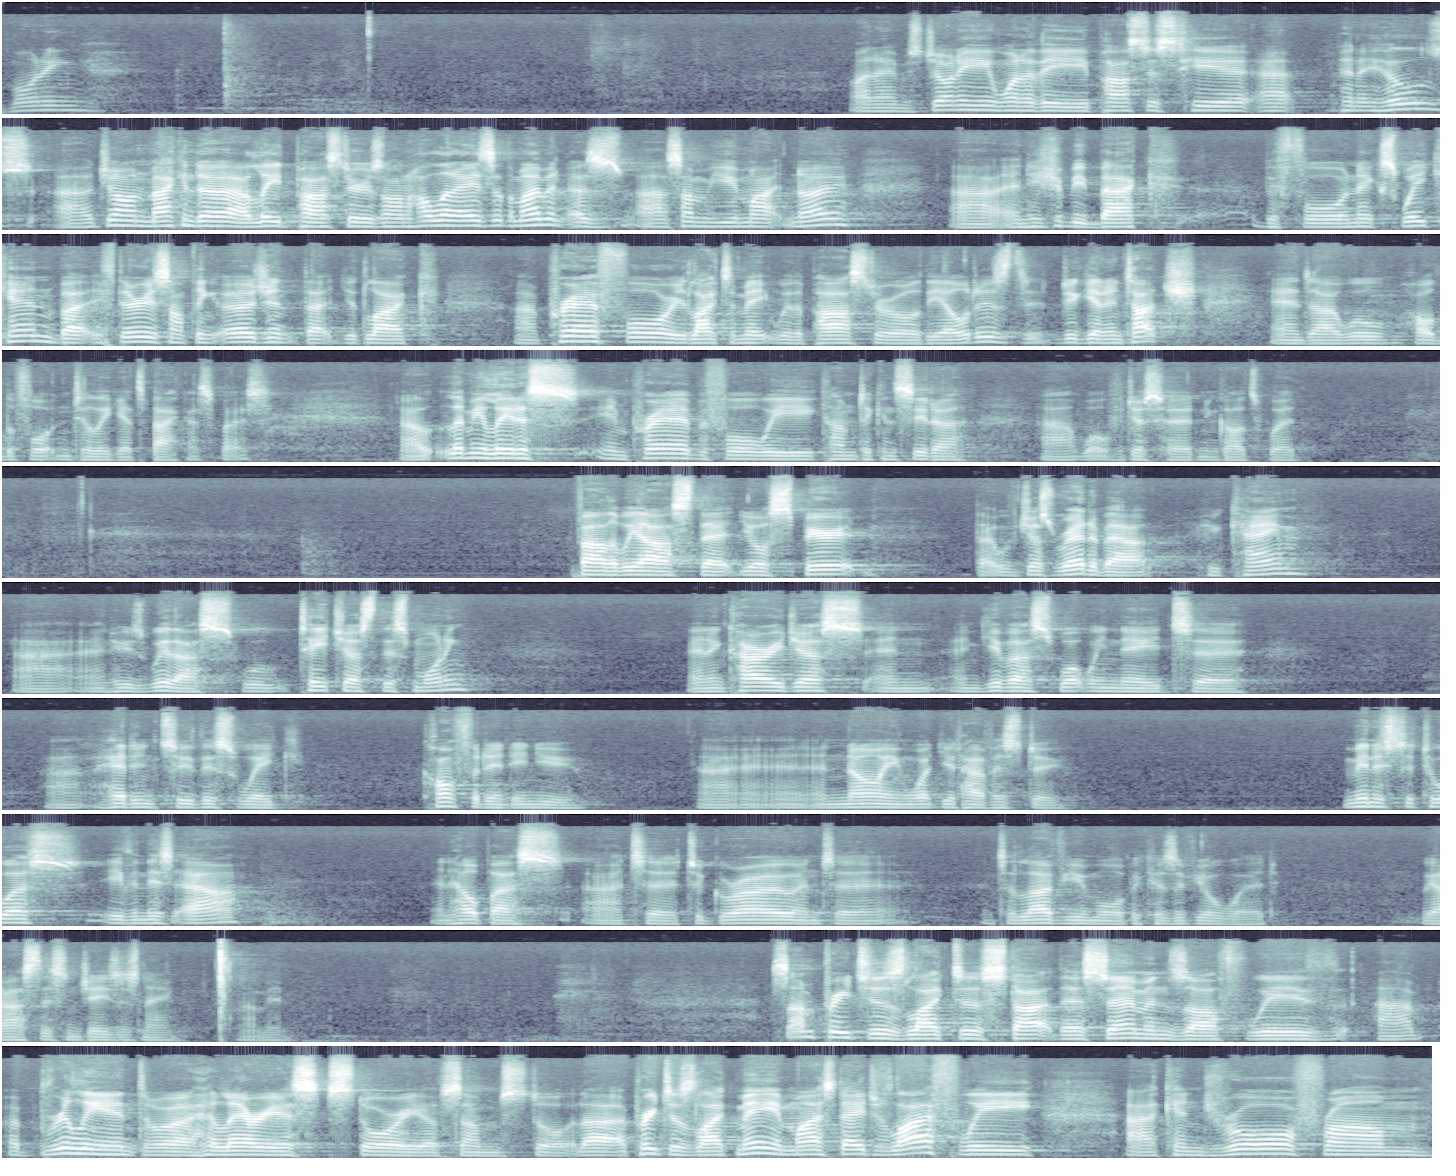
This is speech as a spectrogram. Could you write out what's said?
Good morning. My name is Johnny, one of the pastors here at Pennant Hills. Uh, John Mackinder, our lead pastor, is on holidays at the moment, as uh, some of you might know, uh, and he should be back before next weekend. But if there is something urgent that you'd like uh, prayer for, or you'd like to meet with a pastor or the elders, do get in touch, and uh, we'll hold the fort until he gets back, I suppose. Uh, let me lead us in prayer before we come to consider what we've just heard in God's Word. Father, we ask that your Spirit that we've just read about, who came uh, and who's with us, will teach us this morning and encourage us and, and give us what we need to uh, head into this week confident in you uh, and, and knowing what you'd have us do. Minister to us even this hour and help us uh, to, to grow and to, and to love you more because of your word. We ask this in Jesus' name. Amen. Some preachers like to start their sermons off with uh, a brilliant or a hilarious story of some sort. Uh, preachers like me, in my stage of life, we uh, can draw from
